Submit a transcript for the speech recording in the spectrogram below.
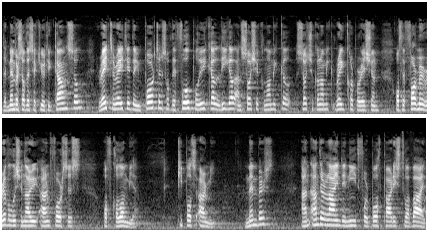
The members of the Security Council reiterated the importance of the full political, legal, and socio-economic, socio-economic reincorporation of the former Revolutionary Armed Forces of Colombia, People's Army, members, and underlined the need for both parties to abide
